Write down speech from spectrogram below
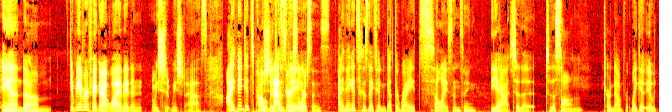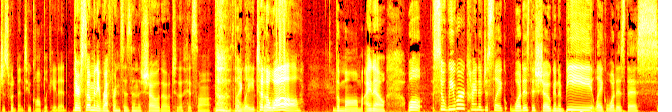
And um, Did we ever figure out why they didn't? We should we should ask. I think it's probably because our they. sources. I think it's because they couldn't get the rights. The licensing. Yeah, to the to the song turned down for like it, it would just would have been too complicated. There's so many references in the show though to the, his song. The like, late- to the the, wall. The mom, I know. Well, so we were kind of just like, what is this show going to be? Like, what is this?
